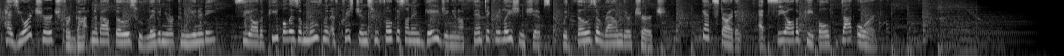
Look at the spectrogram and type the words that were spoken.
Has your church forgotten about those who live in your community? See All the People is a movement of Christians who focus on engaging in authentic relationships with those around their church. Get started at seeallthepeople.org.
